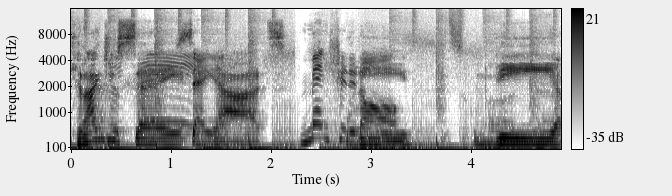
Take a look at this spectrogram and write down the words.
Can I just say, Say it. Mention it all. the, the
